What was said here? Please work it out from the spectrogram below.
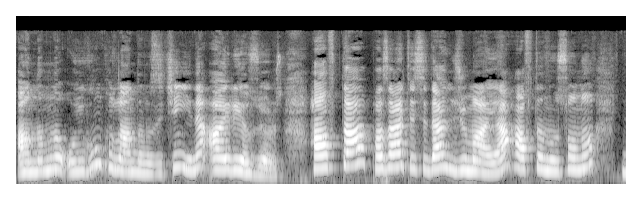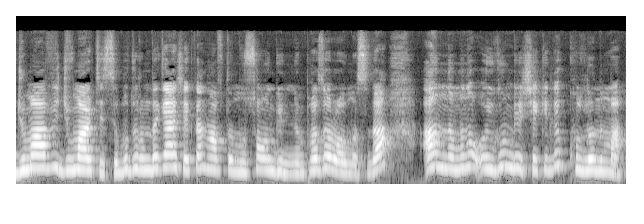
anlamına uygun kullandığımız için yine ayrı yazıyoruz. Hafta pazartesiden cumaya, haftanın sonu cuma ve cumartesi. Bu durumda gerçekten haftanın son gününün pazar olması da anlamına uygun bir şekilde kullanıma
